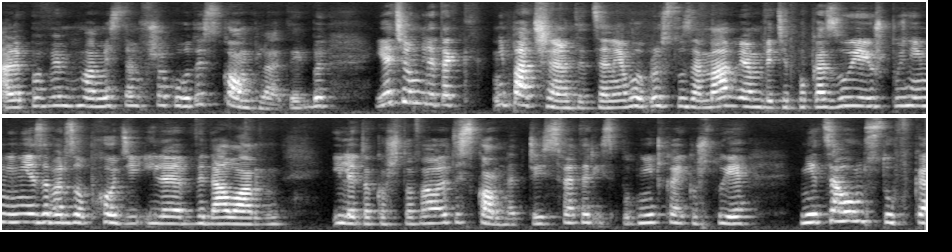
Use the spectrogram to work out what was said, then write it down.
ale powiem Wam, jestem w szoku, bo to jest komplet. Jakby ja ciągle tak nie patrzę na te ceny, ja po prostu zamawiam, wiecie, pokazuję, już później mnie nie za bardzo obchodzi, ile wydałam, ile to kosztowało, ale to jest komplet, czyli sweter i spódniczka i kosztuje niecałą stówkę.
